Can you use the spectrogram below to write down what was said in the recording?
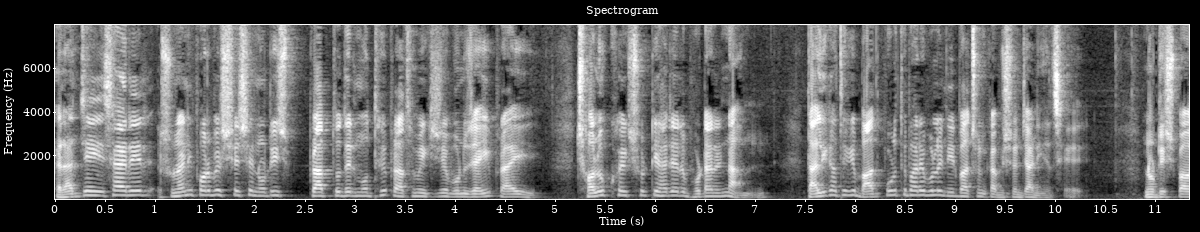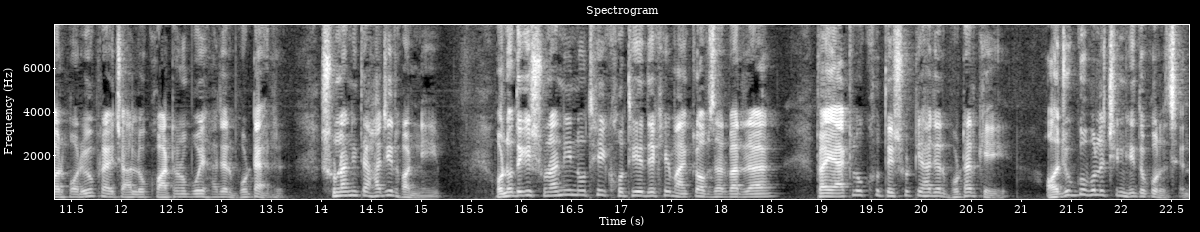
রাজ্যে এসআইআর শুনানি পর্বের শেষে নোটিশ প্রাপ্তদের মধ্যে প্রাথমিক হিসেব অনুযায়ী প্রায় ছ লক্ষ একষট্টি হাজার ভোটারের নাম তালিকা থেকে বাদ পড়তে পারে বলে নির্বাচন কমিশন জানিয়েছে। নোটিশ পাওয়ার পরেও প্রায় চার লক্ষ আটানব্বই হাজার ভোটার শুনানিতে হাজির হননি। অন্যদিকে শুনানি নথি খতিয়ে দেখে মাইক্রো অবজারভাররা প্রায় এক লক্ষ তেষট্টি হাজার ভোটারকে অযোগ্য বলে চিহ্নিত করেছেন।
